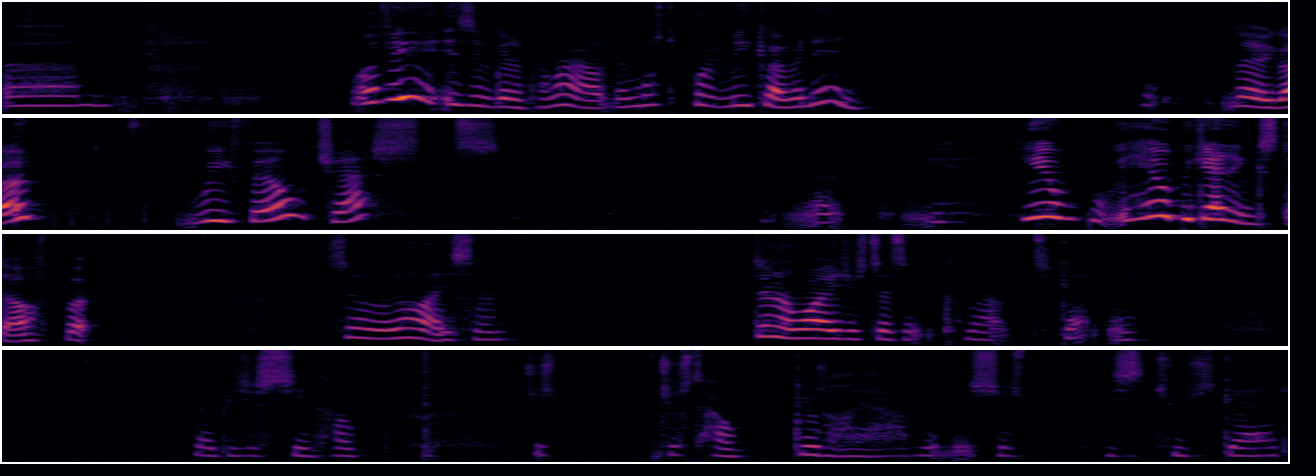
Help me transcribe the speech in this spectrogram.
Um. Well, if he isn't going to come out, then what's the point me going in? There you go. Refill chests. Uh, he'll he'll be getting stuff, but so will I. So don't know why he just doesn't come out to get me. Maybe just seen how just just how good I am, and it's just he's too scared.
